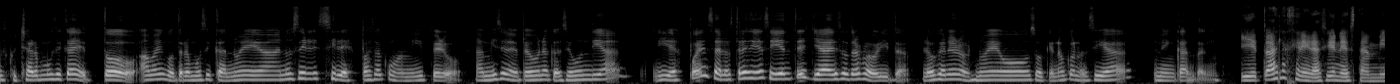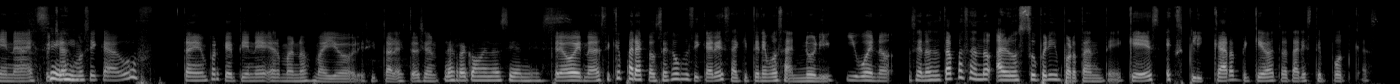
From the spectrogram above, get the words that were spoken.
escuchar música de todo. Amo encontrar música nueva. No sé si les pasa como a mí, pero a mí se me pega una canción un día y después, a los tres días siguientes, ya es otra favorita. Los géneros nuevos o que no conocía me encantan. Y de todas las generaciones también, ¿ah? Escuchas Sí. música, uff, también porque tiene hermanos mayores y toda la situación. Las recomendaciones. Pero bueno, así que para consejos musicales aquí tenemos a Nuri. Y bueno, se nos está pasando algo súper importante, que es explicar de qué va a tratar este podcast.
